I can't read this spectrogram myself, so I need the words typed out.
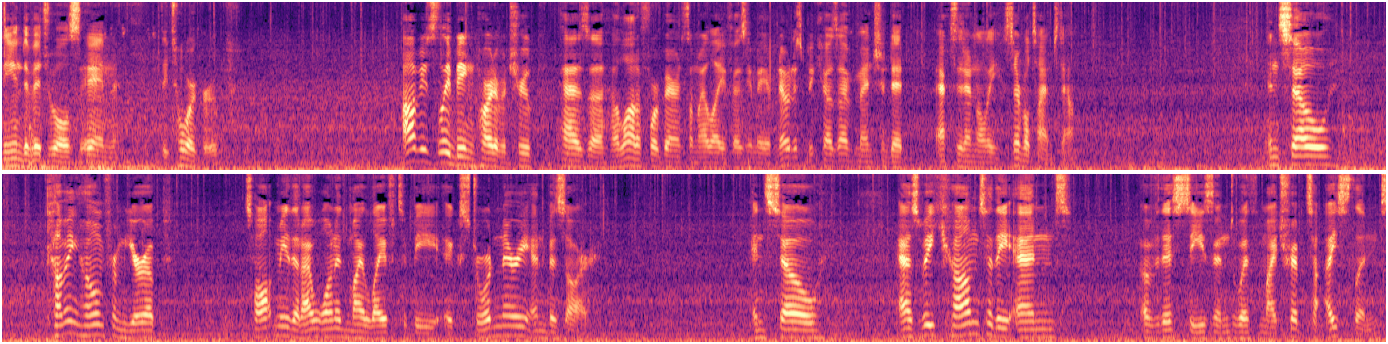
the individuals in the tour group. Obviously, being part of a troop has a, a lot of forbearance on my life, as you may have noticed, because I've mentioned it accidentally several times now. And so, coming home from Europe taught me that I wanted my life to be extraordinary and bizarre. And so, as we come to the end of this season with my trip to Iceland,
